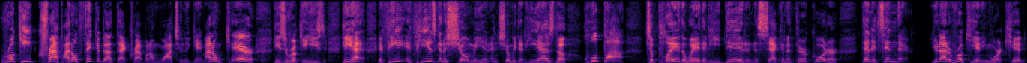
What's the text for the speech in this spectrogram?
Rookie crap. I don't think about that crap when I'm watching the game. I don't care. He's a rookie. He's he ha, if he if he is going to show me and, show me that he has the whoopah to play the way that he did in the second and third quarter, then it's in there. You're not a rookie anymore, kid.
